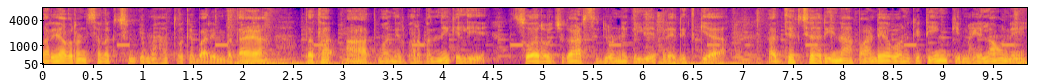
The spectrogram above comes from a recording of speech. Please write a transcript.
पर्यावरण संरक्षण के महत्व के बारे में बताया तथा आत्मनिर्भर बनने के लिए, स्वरोजगार से जुड़ने के लिए प्रेरित किया। अध्यक्ष रीना पांडे व उनकी टीम की महिलाओं ने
